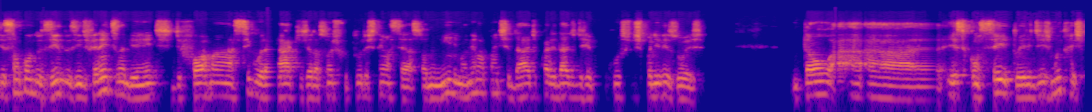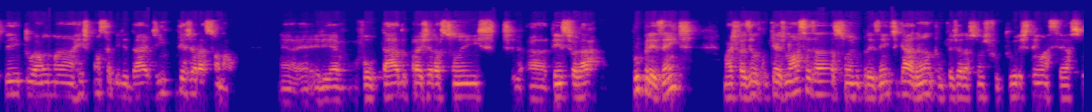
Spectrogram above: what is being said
que são conduzidos em diferentes ambientes de forma a assegurar que gerações futuras tenham acesso a, no mínimo, a mesma quantidade e qualidade de recursos disponíveis hoje. Então, a, a, esse conceito ele diz muito respeito a uma responsabilidade intergeracional. É, ele é voltado para gerações, tem esse olhar para o presente, mas fazendo com que as nossas ações no presente garantam que as gerações futuras tenham acesso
